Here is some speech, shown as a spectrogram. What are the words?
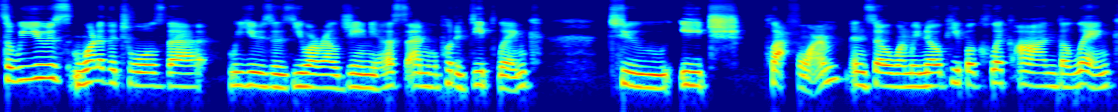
So we use one of the tools that we use is URL Genius, and we'll put a deep link to each platform. And so when we know people click on the link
